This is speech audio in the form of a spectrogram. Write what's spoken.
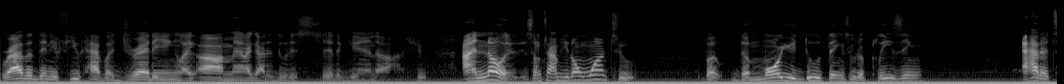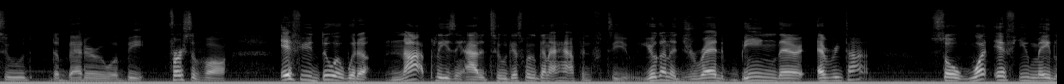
Rather than if you have a dreading, like, oh man, I got to do this shit again. Ah, oh, shoot. I know sometimes you don't want to, but the more you do things with a pleasing attitude, the better it will be. First of all, if you do it with a not pleasing attitude, guess what's to happen to you? You're to dread being there every time. So what if you made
